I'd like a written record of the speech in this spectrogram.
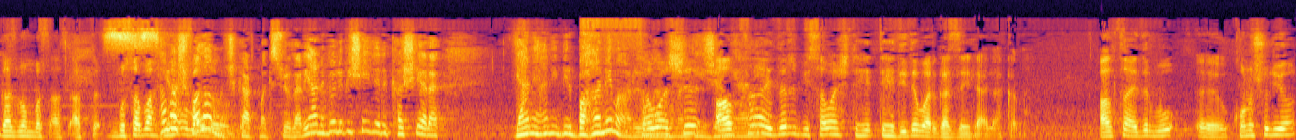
gaz bombası at- attı. Bu sabah Savaş yine falan olaylar mı oldu. çıkartmak istiyorlar? Yani böyle bir şeyleri kaşıyarak yani hani bir bahane mi arıyorlar buna Savaşı diyeceğim 6 yani. aydır bir savaş te- tehdidi var Gazze ile alakalı. 6 aydır bu e, konuşuluyor.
